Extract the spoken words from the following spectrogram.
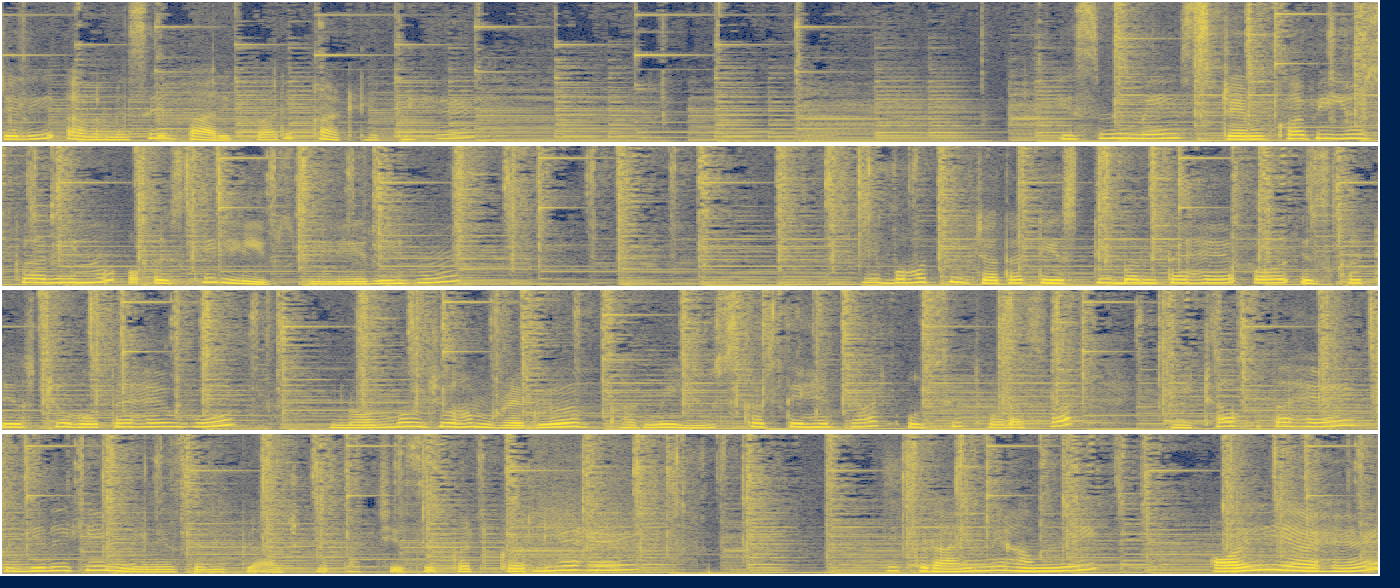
चलिए, अब हम इसे बारीक बारीक काट लेते हैं। इसमें मैं स्टेम का भी यूज़ कर रही हूँ और इसके लीव्स भी ले रही हूँ। ये बहुत ही ज़्यादा टेस्टी बनता है और इसका टेस्ट जो होता है वो नॉर्मल जो हम रेगुलर घर में यूज़ करते हैं प्याज, उससे थोड़ा सा मीठा होता है। तो ये देखिए, मैंने सभी प्याज को अच्छे से कट कर लिया है। ये कढ़ाई में हमने ऑयल लिया है।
